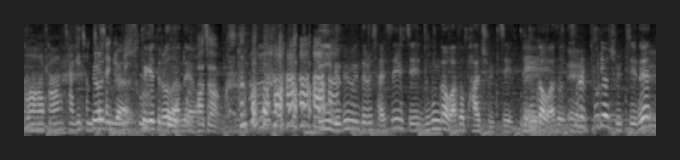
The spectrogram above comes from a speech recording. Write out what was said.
아, 다 자기 정체성이 그러니까 있네. 그게 드러나네요. 화장. 이 묘비명대로 잘 쓰일지 누군가 와서 봐줄지 네. 누군가 와서 네. 술을 뿌려줄지는 네,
